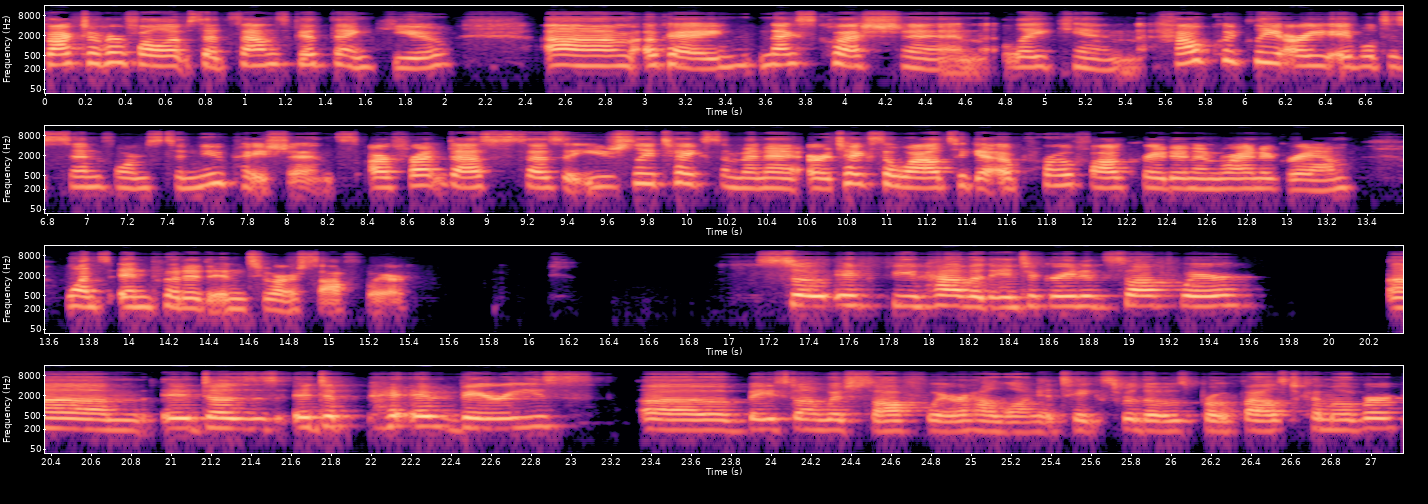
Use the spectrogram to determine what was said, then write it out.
back to her follow-up, said, sounds good, thank you. Um, okay, next question, Lakin, how quickly are you able to send forms to new patients? Our front desk says it usually takes a minute or it takes a while to get a profile created in Rhinogram once inputted into our software. So if you have an integrated software, um, it does, it, it varies uh, based on which software, how long it takes for those profiles to come over.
